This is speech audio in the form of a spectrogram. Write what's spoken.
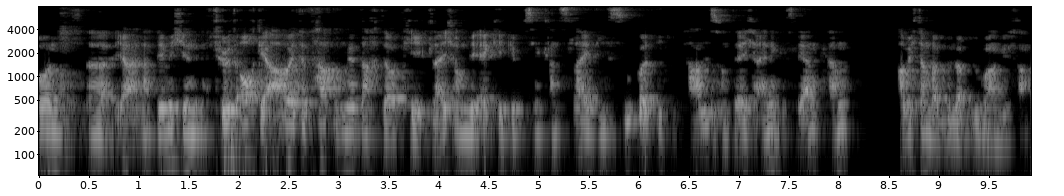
Und äh, ja, nachdem ich in Fürth auch gearbeitet habe und mir dachte, okay, gleich um die Ecke gibt es eine Kanzlei, die super digital ist und der ich einiges lernen kann, habe ich dann bei Müller-Blume angefangen.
